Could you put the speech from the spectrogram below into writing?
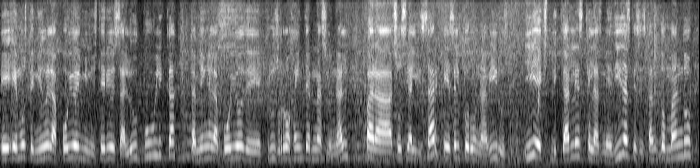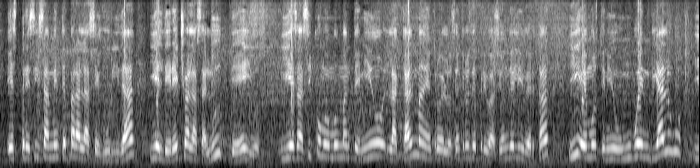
eh, hemos tenido el apoyo del Ministerio de Salud Pública, también el apoyo de Cruz Roja Internacional para socializar qué es el coronavirus y explicarles que las medidas que se están tomando es precisamente para la seguridad y el derecho a la salud de ellos. Y es así como hemos mantenido la calma dentro de los centros de privación de libertad y hemos tenido un buen diálogo y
